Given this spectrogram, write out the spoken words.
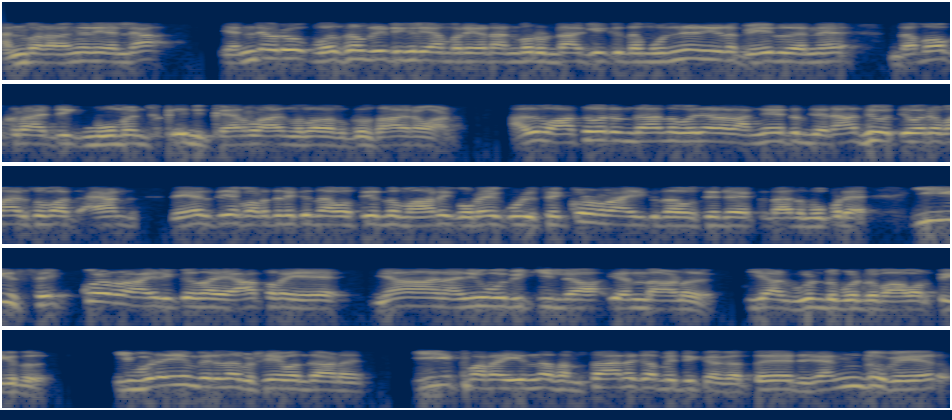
അൻവർ അങ്ങനെയല്ല എന്റെ ഒരു പേഴ്സണൽ റീഡിംഗിൽ ഞാൻ പറയുകയാണ് അൻവർ ഉണ്ടാക്കിയിരിക്കുന്ന മുന്നണിയുടെ പേര് തന്നെ ഡെമോക്രാറ്റിക് മൂവ്മെന്റ് ഇൻ കേരള എന്നുള്ള നമുക്ക് സാധനമാണ്. അത് വാസ്തവം എന്താന്ന് പറഞ്ഞാൽ അങ്ങേറ്റം ജനാധിപത്യപരമായ സ്വഭാവം. അയാൾ നേരത്തെ പറഞ്ഞിരിക്കുന്ന അവസ്ഥയിൽ നിന്ന് മാറി കുറെ കൂടി സെക്യുലർ ആയിരിക്കുന്ന അവസ്ഥയിലേക്ക് മൂപ്പടെ ഈ സെക്യുലർ ആയിരിക്കുന്ന യാത്രയെ ഞാൻ അനുവദിക്കില്ല എന്നാണ് ഇയാൾ വീണ്ടും വീണ്ടും ആവർത്തിക്കുന്നത്. ഇവിടെയും വരുന്ന വിഷയം എന്താണ്? ഈ പറയുന്ന സംസ്ഥാന കമ്മിറ്റിക്കകത്ത് രണ്ടുപേർ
